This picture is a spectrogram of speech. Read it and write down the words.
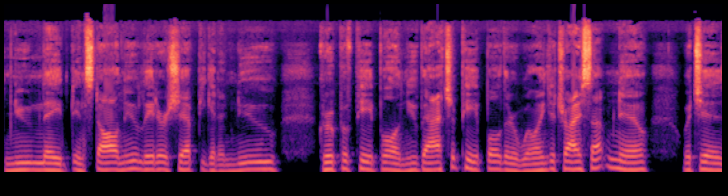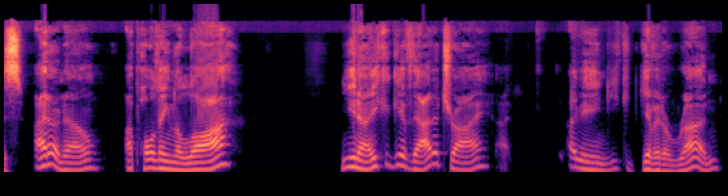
new, they install new leadership. You get a new group of people, a new batch of people. They're willing to try something new, which is, I don't know, upholding the law. You know, you could give that a try. I mean, you could give it a run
